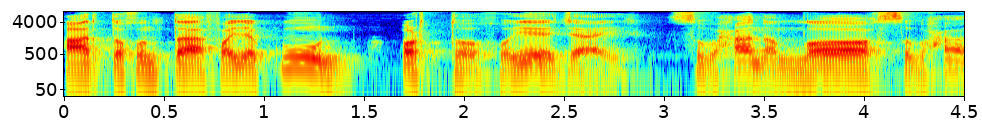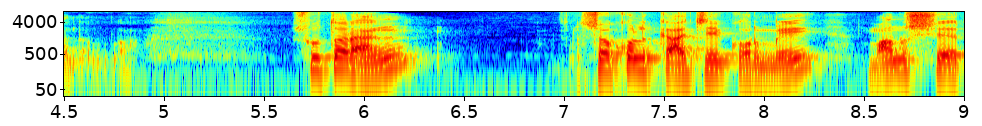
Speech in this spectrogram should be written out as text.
আর তখন তা ফাইয়া কোন অর্থ হয়ে যায়? সুবহান আল্লাহ সুবহান আল্লাহ সুতরাং সকল কাজে কর্মে মানুষের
